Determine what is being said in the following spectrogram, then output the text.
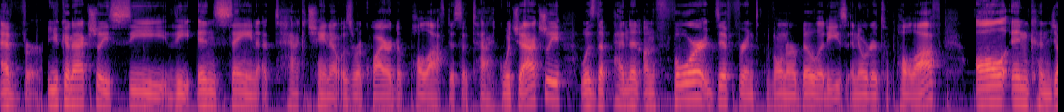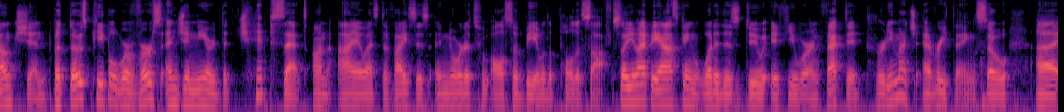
ever. You can actually see the insane attack chain that was required to pull off this attack, which actually was dependent on four different vulnerabilities in order to pull off, all in conjunction, but those people reverse engineered the chipset on iOS devices in order to also be able to pull this off. So you might be asking, what did this do if you were infected? Pretty much everything. So uh,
